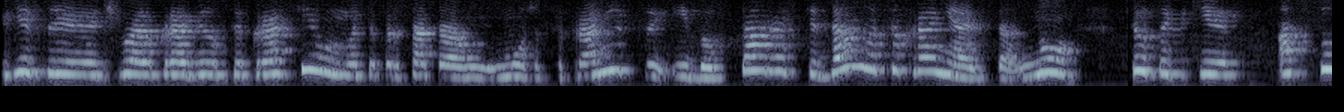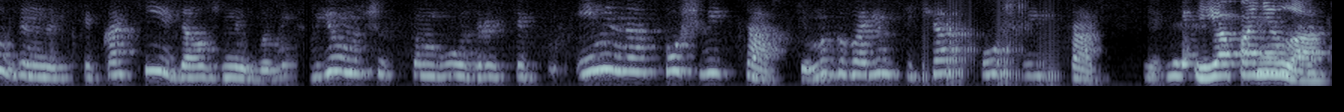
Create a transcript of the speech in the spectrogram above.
если человек родился красивым, эта красота может сохраниться и до старости. Да, она сохраняется, но все-таки особенности какие должны быть в юношеском возрасте, именно по-швейцарски. Мы говорим сейчас по-швейцарски. Я поняла.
